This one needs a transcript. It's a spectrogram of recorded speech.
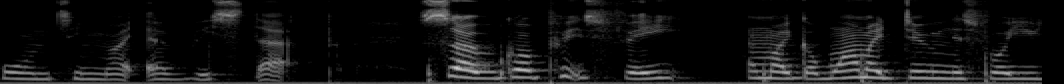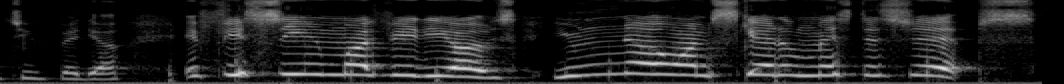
haunting my every step. So we've got to put his feet. Oh my god, why am I doing this for a YouTube video? If you've seen my videos, you know I'm scared of Mr. Chips.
